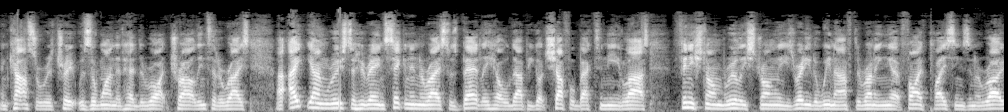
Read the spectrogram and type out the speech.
and Castle Retreat was the one that had the right trail into the race. Uh, eight Young Rooster, who ran second in the race, was badly held up. He got shuffled back to near last finished on really strongly. He's ready to win after running uh, five placings in a row.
